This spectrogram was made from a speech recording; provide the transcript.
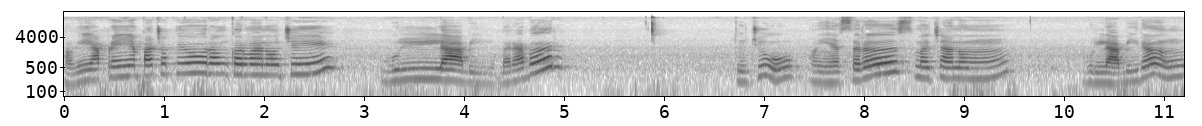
હવે આપણે અહીંયા પાછો કયો રંગ કરવાનો છે? ગુલાબી. બરાબર? તો જો, અહીંયા સરસ મજાનો ગુલાબી રંગ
